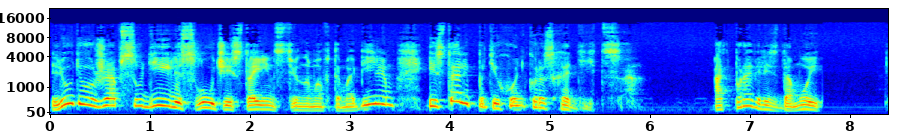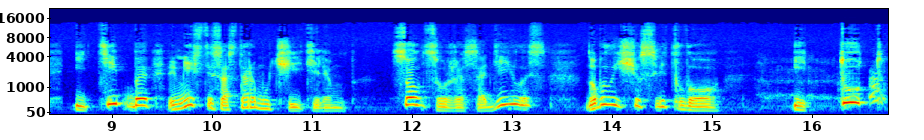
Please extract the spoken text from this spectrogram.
люди уже обсудили случай с таинственным автомобилем и стали потихоньку расходиться. Отправились домой и Тиббе вместе со старым учителем. Солнце уже садилось, но было еще светло. И тут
